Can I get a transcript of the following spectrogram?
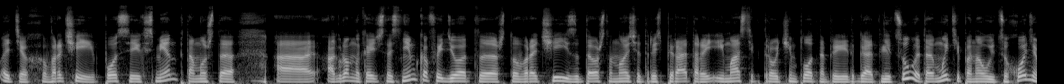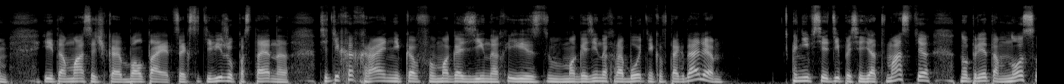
этих врачей после их смен, потому что а, огромное количество снимков идет, э, что врачи из-за того, что носят респираторы и маски, которые очень плотно прилегают к лицу, это мы типа на улицу ходим, и там масочка болтается. Я, кстати, вижу постоянно этих охранников в магазинах и в магазинах работников и так далее, они все типа сидят в маске, но при этом нос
